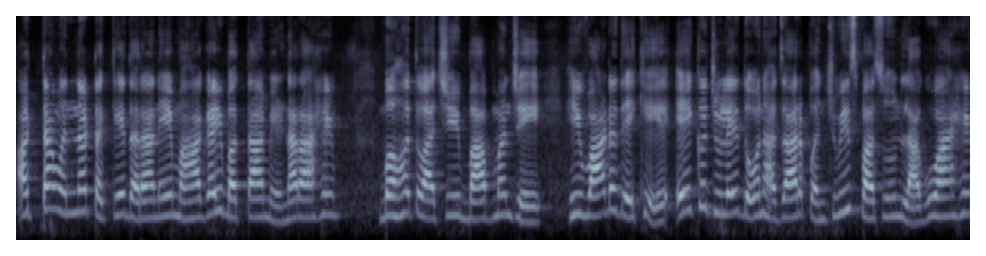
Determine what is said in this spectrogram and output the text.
अठ्ठावन्न टक्के दराने महागाई भत्ता मिळणार आहे. महत्त्वाची बाब म्हणजे ही वाढ देखील एक जुलै दोन हजार पंचवीसपासून लागू आहे.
